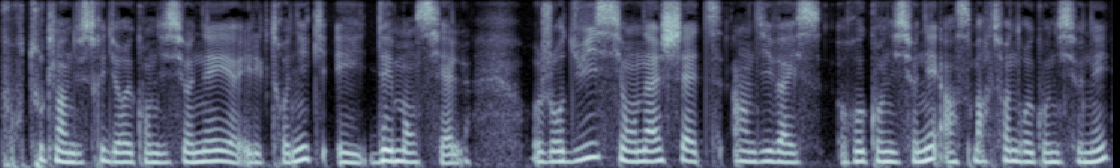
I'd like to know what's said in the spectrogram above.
pour toute l'industrie du reconditionné électronique est démentiel. Aujourd'hui, si on achète un device reconditionné, un smartphone reconditionné,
